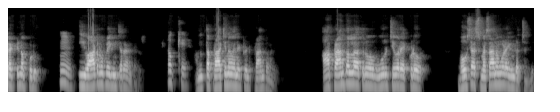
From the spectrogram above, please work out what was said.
కట్టినప్పుడు ఈ వాటర్ ఉపయోగించారని అంటారు. ఓకే. అంత ప్రాచీనమైనటువంటి ప్రాంతం అది. ఆ ప్రాంతంలో అతను ఊరు చివర ఎక్కడో బహుశా శ్మశానం కూడా అయి ఉండొచ్చు అది.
